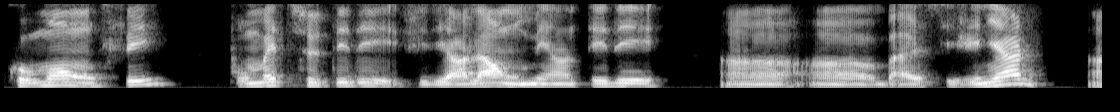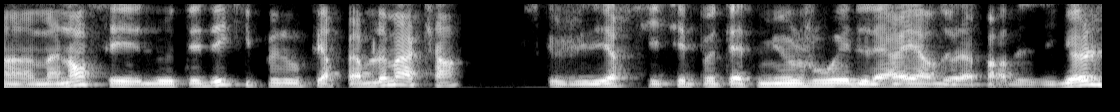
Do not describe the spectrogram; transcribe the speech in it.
comment on fait pour mettre ce TD Je veux dire, là, on met un TD, euh, euh, bah, c'est génial. Euh, maintenant, c'est le TD qui peut nous faire perdre le match. hein. Parce que je veux dire, si c'est peut-être mieux joué de l'arrière de la part des Eagles,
